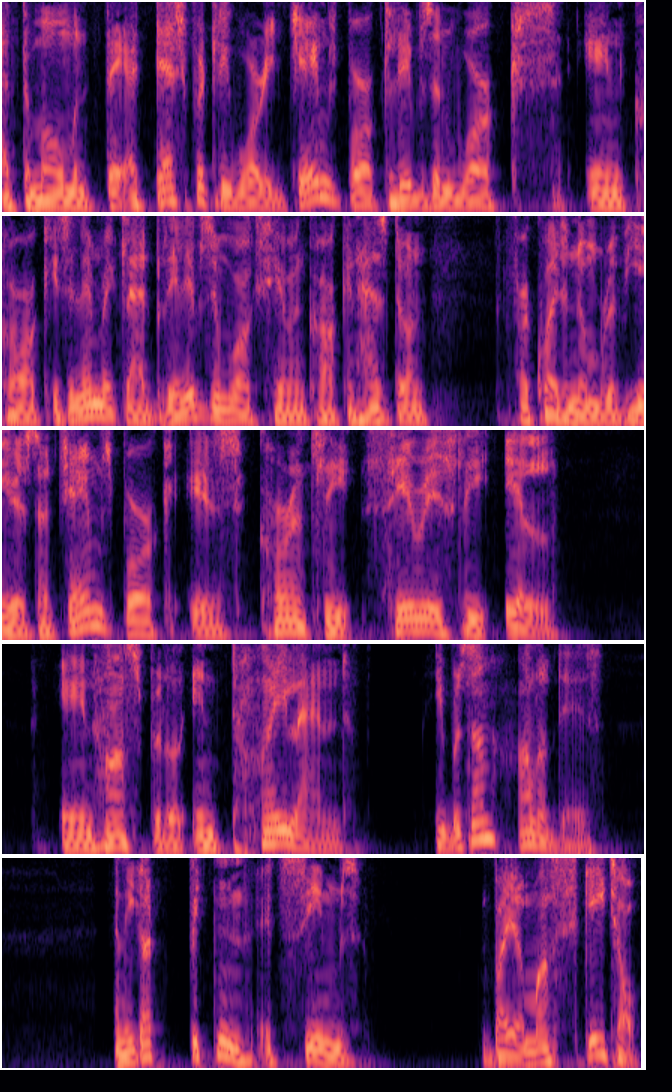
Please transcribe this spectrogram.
at the moment. They are desperately worried. James Burke lives and works in Cork. He's a Limerick lad, but he lives and works here in Cork and has done for quite a number of years. Now, James Burke is currently seriously ill in hospital in Thailand. He was on holidays and he got bitten, it seems, by a mosquito.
